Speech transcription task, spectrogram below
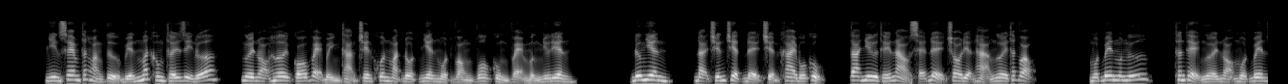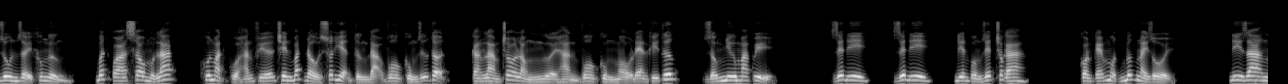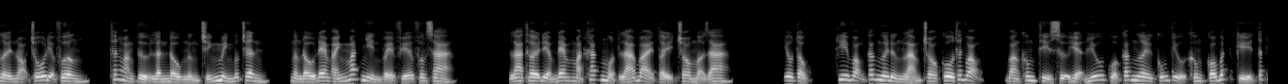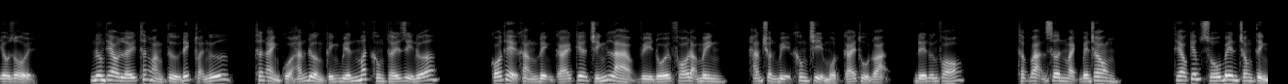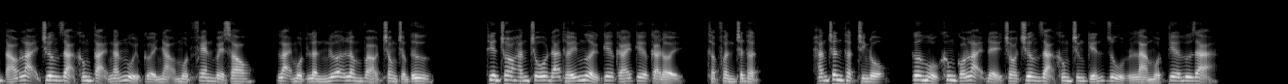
Nhìn xem thất hoàng tử biến mất không thấy gì nữa, người nọ hơi có vẻ bình thản trên khuôn mặt đột nhiên một vòng vô cùng vẻ mừng như điên. Đương nhiên, đại chiến triệt để triển khai bố cục, ta như thế nào sẽ để cho điện hạ ngươi thất vọng. Một bên ngôn ngữ, thân thể người nọ một bên run rẩy không ngừng, bất quá sau một lát, khuôn mặt của hắn phía trên bắt đầu xuất hiện từng đạo vô cùng dữ tợn, càng làm cho lòng người Hàn vô cùng màu đen khí tức, giống như ma quỷ. Giết đi, giết đi, điên cuồng giết cho ca. Còn kém một bước này rồi. Đi ra người nọ chỗ địa phương, Thân hoàng tử lần đầu ngừng chính mình bước chân, ngẩng đầu đem ánh mắt nhìn về phía phương xa. Là thời điểm đem mặt khác một lá bài tẩy cho mở ra. Yêu tộc, hy vọng các ngươi đừng làm cho cô thất vọng, bằng không thì sự hiện hữu của các ngươi cũng tiểu không có bất kỳ tất yếu rồi. Nương theo lấy thất hoàng tử đích thoại ngữ, thân ảnh của hắn đường kính biến mất không thấy gì nữa. Có thể khẳng định cái kia chính là vì đối phó Đạo Minh, hắn chuẩn bị không chỉ một cái thủ đoạn đến ứng phó. Thập Vạn Sơn mạch bên trong. Theo kiếp số bên trong tỉnh táo lại Trương Dạ không tại ngắn ngủi cười nhạo một phen về sau, lại một lần nữa lâm vào trong trầm tư. Thiên cho hắn chỗ đã thấy người kia cái kia cả đời, thập phần chân thật. Hắn chân thật trình độ, cơ hồ không có lại để cho Trương Dạ không chứng kiến dù là một tia hư giả.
